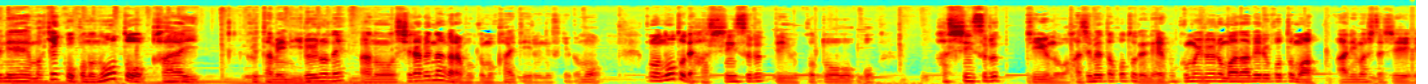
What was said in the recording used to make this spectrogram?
でね、まあ、結構このノートを書いくためにいろいろね、あの、調べながら僕も書いているんですけども、このノートで発信するっていうことを発信するっていうのを始めたことでね、僕もいろいろ学べることもありましたし、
